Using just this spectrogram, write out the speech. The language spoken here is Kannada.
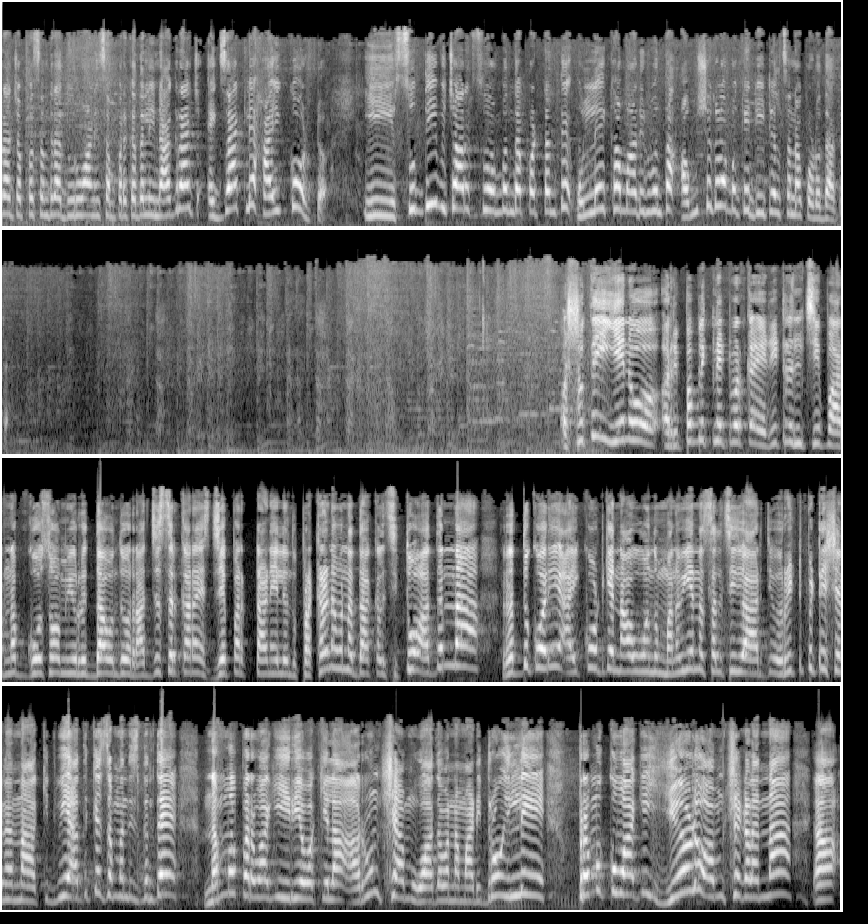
ನಾಗರಾಜ್ ಅಪ್ಪಸಂದ್ರ ದೂರವಾಣಿ ಸಂಪರ್ಕದಲ್ಲಿ ನಾಗರಾಜ್ ಎಕ್ಸಾಕ್ಟ್ಲಿ ಹೈಕೋರ್ಟ್ ಈ ಸುದ್ದಿ ವಿಚಾರಕ್ಕೆ ಸಂಬಂಧಪಟ್ಟಂತೆ ಉಲ್ಲೇಖ ಮಾಡಿರುವಂತಹ ಅಂಶಗಳ ಬಗ್ಗೆ ಡೀಟೇಲ್ಸ್ ಅನ್ನ ಕೊಡೋದಾದ್ರೆ. ಶ್ರುತಿ, ಏನು republic network editor in chief Arnab Goswami ವಿರುದ್ಧ ಒಂದು ರಾಜ್ಯ ಸರ್ಕಾರ ಎಸ್ ಜೆ ಪಾರ್ಕ್ ಠಾಣೆಯಲ್ಲಿ ಒಂದು ಪ್ರಕರಣವನ್ನ ದಾಖಲಿಸಿತ್ತು. ಅದನ್ನ ರದ್ದು ಕೋರಿ ಹೈಕೋರ್ಟ್ಗೆ ನಾವು ಒಂದು ಮನವಿಯನ್ನು ಸಲ್ಲಿಸಿ ರಿಟ್ ಪಿಟಿಷನ್ ಅನ್ನ ಹಾಕಿದ್ವಿ. ಅದಕ್ಕೆ ಸಂಬಂಧಿಸಿದಂತೆ ನಮ್ಮ ಪರವಾಗಿ ಹಿರಿಯ ವಕೀಲ ಅರುಣ್ ಶ್ಯಾಮ್ ವಾದವನ್ನ ಮಾಡಿದ್ರು. ಇಲ್ಲಿ ಪ್ರಮುಖವಾಗಿ ಏಳು ಅಂಶಗಳನ್ನ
